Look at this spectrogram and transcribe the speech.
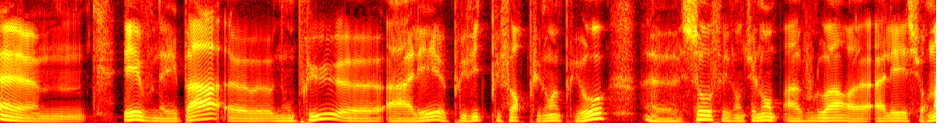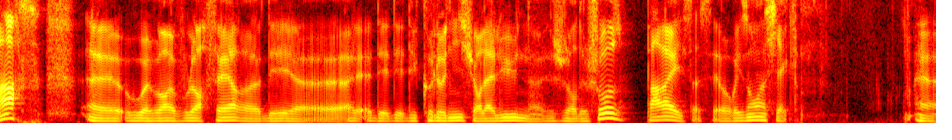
et vous n'avez pas non plus à aller plus vite, plus fort, plus loin, plus haut, sauf éventuellement à vouloir aller sur Mars, ou à vouloir faire des, des, des colonies sur la Lune, ce genre de choses, Pareil, ça c'est horizon un siècle. Euh,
